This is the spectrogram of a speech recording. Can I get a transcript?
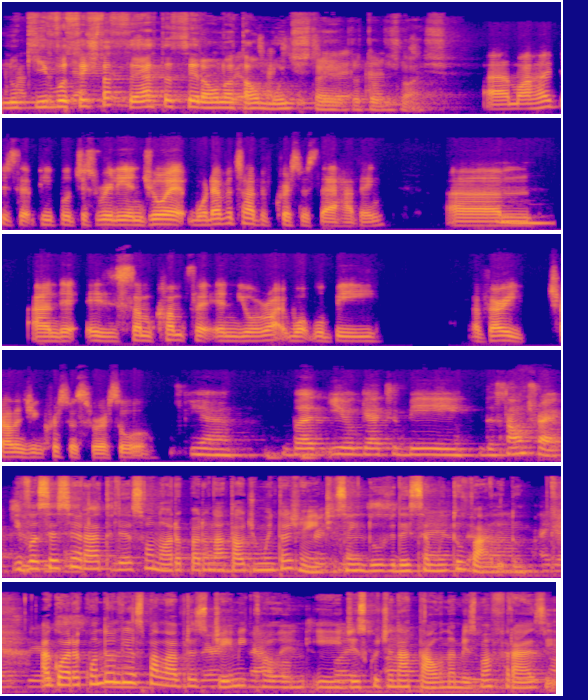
No que você está certa, será um Natal muito estranho para todos nós. Uh, my hope is that people just really enjoy it, whatever type of Christmas they're having. Um, mm. And it is some comfort in, you're right, what will be a very challenging Christmas for us all. Yeah, but you get to be the soundtrack. E você será a trilha sonora para o Natal de muita gente, sem dúvida isso é muito válido. Agora, quando eu li as palavras Jamie Cullum e disco de Natal na mesma frase,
